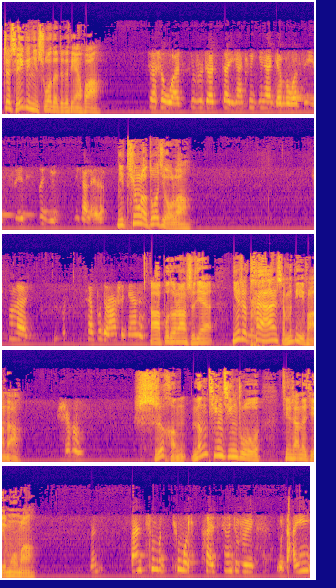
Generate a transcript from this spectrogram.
这谁给你说的这个电话？这是我就是这这几天听金山节目，我自己自己自己记下来的，你听了多久了？听了才不多长时间呢，啊，不多长时间。您是泰安什么地方的？石恒，石恒，能听清楚金山的节目吗？咱听不听不太清，就是有杂音，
